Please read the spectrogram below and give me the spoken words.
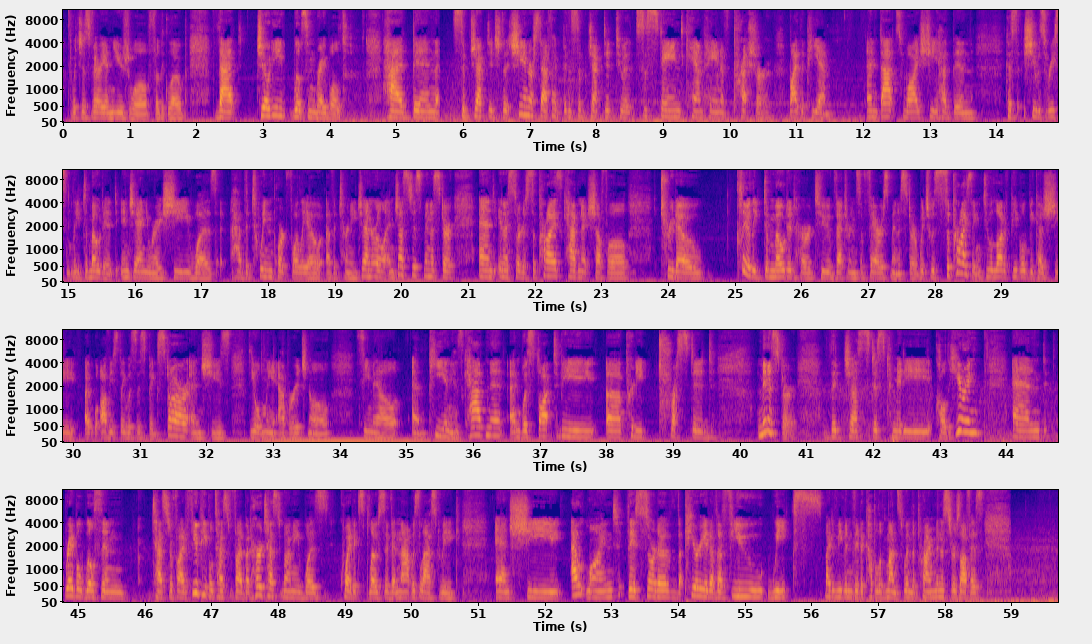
which is very unusual for the Globe, that Jody Wilson Raybould, had been subjected, that she and her staff had been subjected to a sustained campaign of pressure by the PM and that's why she had been because she was recently demoted in January. She was had the twin portfolio of Attorney General and Justice Minister, and in a sort of surprise cabinet shuffle, Trudeau clearly demoted her to Veterans Affairs Minister, which was surprising to a lot of people because she uh, obviously was this big star and she's the only Aboriginal female MP in his cabinet and was thought to be a pretty trusted minister. The Justice Committee called a hearing and Raybould Wilson testified. A few people testified, but her testimony was quite explosive, and that was last week and she outlined this sort of period of a few weeks, might have even been a couple of months, when the Prime Minister's office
